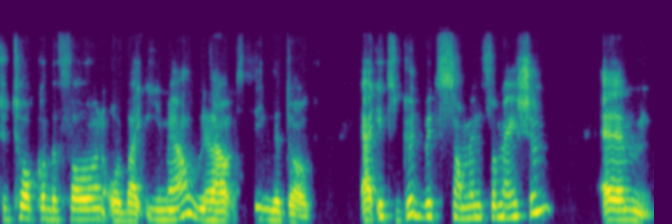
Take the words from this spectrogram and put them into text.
to talk on the phone or by email without seeing the dog. Uh, it's good with some information, um,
